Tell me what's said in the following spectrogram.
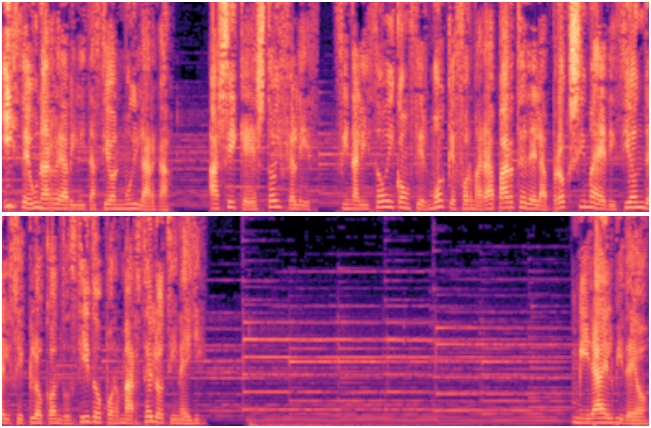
Hice una rehabilitación muy larga. Así que estoy feliz, finalizó y confirmó que formará parte de la próxima edición del ciclo conducido por Marcelo Tinelli. Mira el video.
